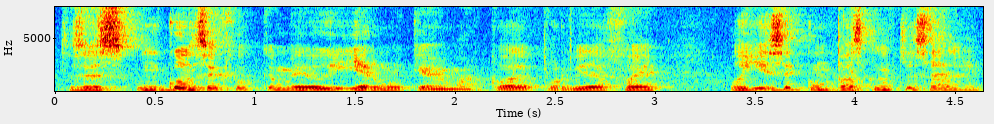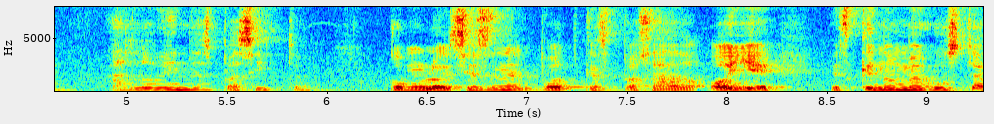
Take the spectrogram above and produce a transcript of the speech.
Entonces, un consejo que me dio Guillermo y que me marcó de por vida fue, oye, ese compás que no te sale, hazlo bien despacito. Como lo decías en el podcast pasado, oye, es que no me gusta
